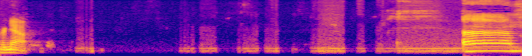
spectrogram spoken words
Or no? Um,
